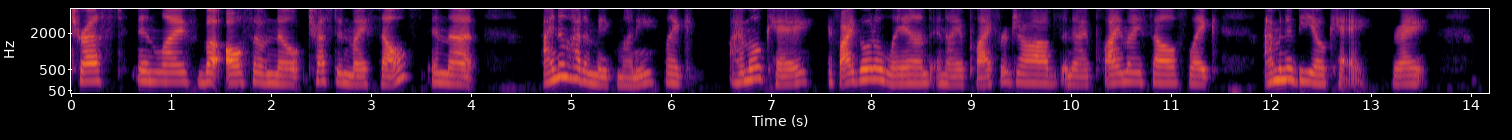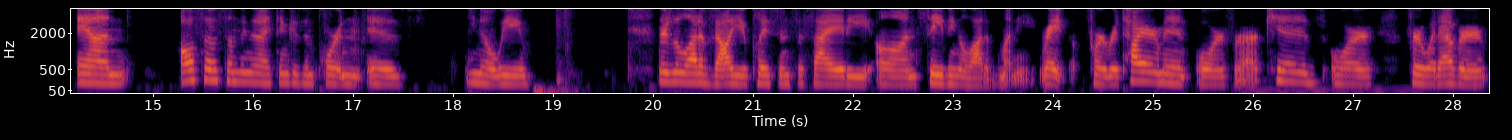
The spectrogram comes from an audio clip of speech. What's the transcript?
trust in life, but also no trust in myself in that I know how to make money. Like, I'm okay. If I go to land and I apply for jobs and I apply myself, like, I'm going to be okay. Right. And also, something that I think is important is, you know, we, there's a lot of value placed in society on saving a lot of money, right? For retirement or for our kids or for whatever.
